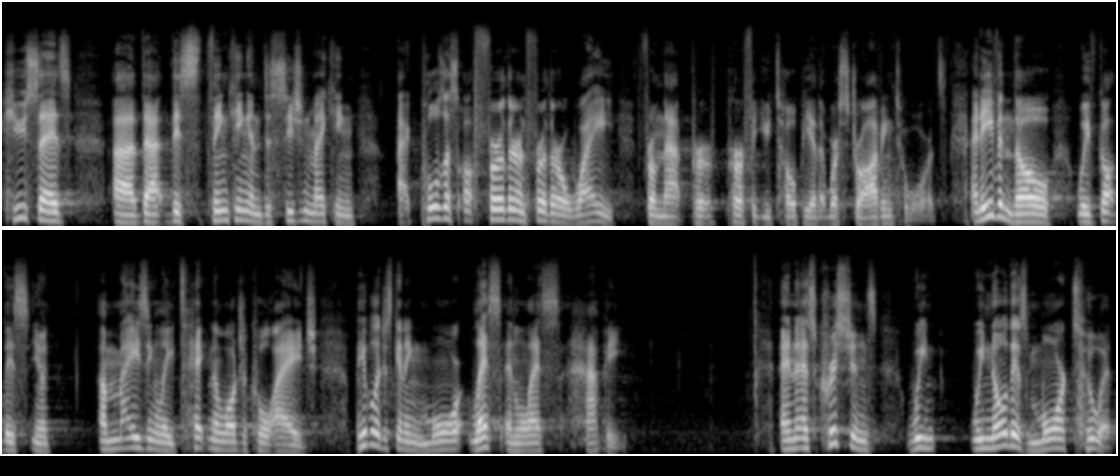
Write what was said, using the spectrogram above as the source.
Hugh says uh, that this thinking and decision making uh, pulls us further and further away from that per- perfect utopia that we're striving towards. And even though we've got this, you know, amazingly technological age people are just getting more, less and less happy. And as Christians, we, we know there's more to it.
